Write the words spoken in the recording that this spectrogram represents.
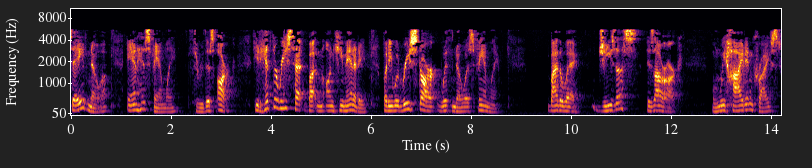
save Noah and his family through this ark. He'd hit the reset button on humanity, but He would restart with Noah's family. By the way, Jesus is our ark. When we hide in Christ,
